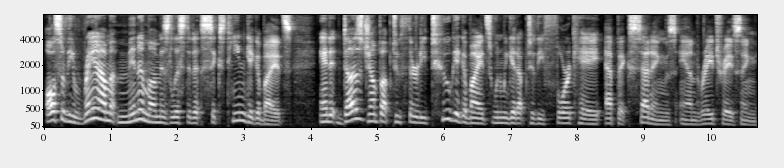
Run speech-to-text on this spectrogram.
also, the RAM minimum is listed at 16 gigabytes, and it does jump up to 32 gigabytes when we get up to the 4K epic settings and ray tracing.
